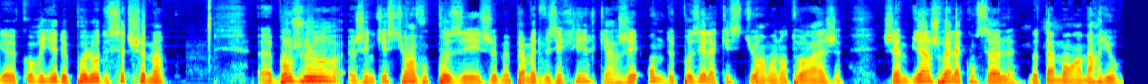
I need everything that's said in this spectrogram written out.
euh, courrier de Polo de Sept Chemins. Euh, bonjour, j'ai une question à vous poser. Je me permets de vous écrire car j'ai honte de poser la question à mon entourage. J'aime bien jouer à la console, notamment à Mario.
